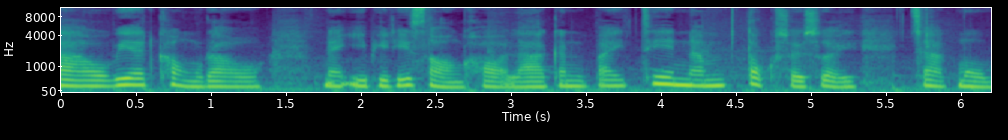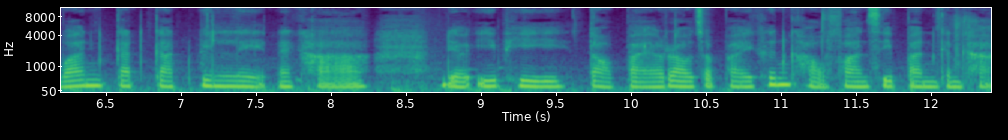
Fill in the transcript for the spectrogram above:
ลาวเวียดของเรา ใน EP ที่ 2 ขอลากันไปที่น้ำตกสวยๆ จากหมู่บ้านกัดกัดวิลเลตนะคะ เดี๋ยว EP ต่อไปเราจะไปขึ้นเขาฟานซีปันกันค่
